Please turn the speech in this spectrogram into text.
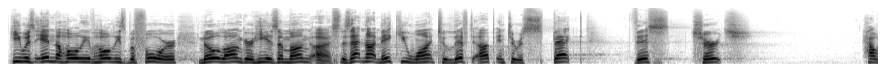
He was in the Holy of Holies before, no longer he is among us. Does that not make you want to lift up and to respect this church? How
